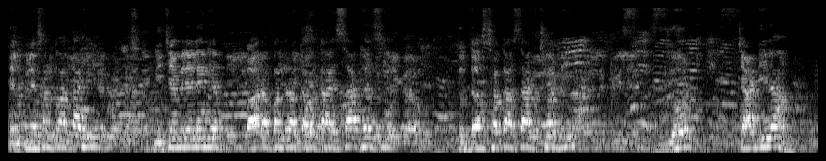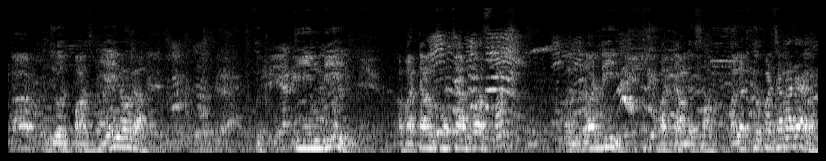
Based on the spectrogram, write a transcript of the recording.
कैलकुलेशन तो आता ही है। नीचे में ले लेंगे बारह पंद्रह का होता है साठ इसमें। तो दस छः का साठ छः डी। जोड़ चार डी ना? जोड़ पाँच डी, यही होगा। तो तीन डी, अब बटा में छः चार दस पाँच, पंद्रह डी बटा में सात। पलट के ऊपर चला जाएगा।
